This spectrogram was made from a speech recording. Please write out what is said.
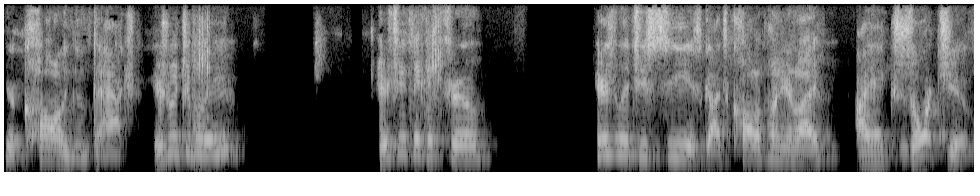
You're calling them to action. Here's what you believe. Here's what you think is true. Here's what you see as God's call upon your life. I exhort you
